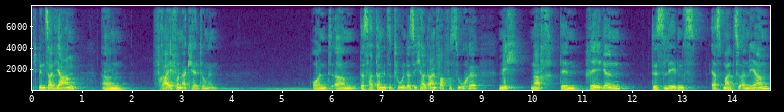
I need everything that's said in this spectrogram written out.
Ich bin seit Jahren ähm, frei von Erkältungen. Und ähm, das hat damit zu tun, dass ich halt einfach versuche, mich nach den Regeln des Lebens erstmal zu ernähren.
